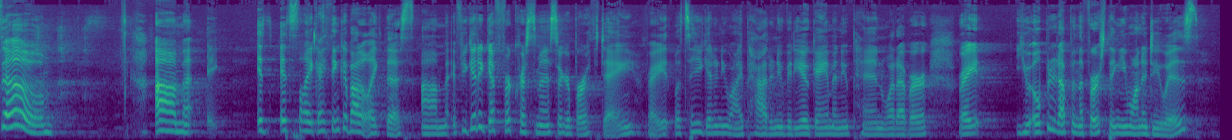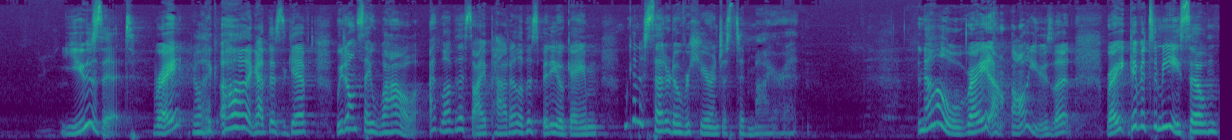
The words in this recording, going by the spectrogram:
So, um, it, it's like I think about it like this: um, if you get a gift for Christmas or your birthday, right? Let's say you get a new iPad, a new video game, a new pen, whatever, right? You open it up, and the first thing you want to do is use it, right? You're like, oh, I got this gift. We don't say, wow, I love this iPad, I love this video game. I'm going to set it over here and just admire it. No, right? I'll, I'll use it, right? Give it to me. So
